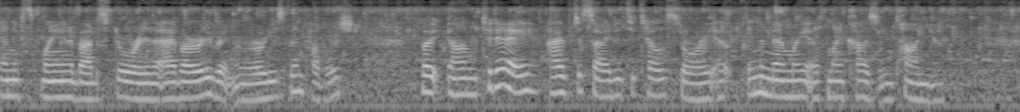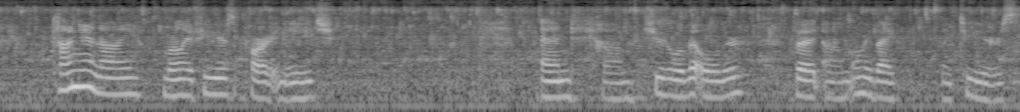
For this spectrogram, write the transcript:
and explain about a story that I've already written or already has been published, but um, today I've decided to tell a story in the memory of my cousin Tonya. Tonya and I were only a few years apart in age, and um, she was a little bit older, but um, only by like two years.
